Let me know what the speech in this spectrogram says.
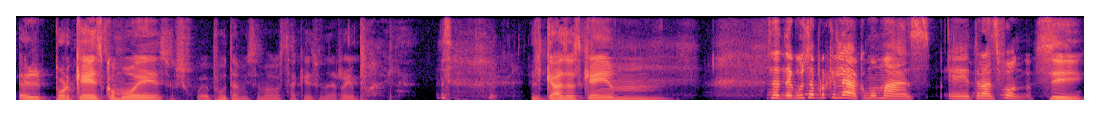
El por qué es como es. Puta, mi estómago está que es una re paila. El caso es que. mm, O sea, te gusta porque le da como más eh, trasfondo, sí,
